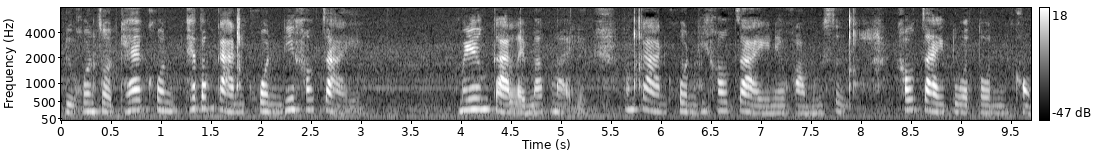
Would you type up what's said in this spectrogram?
หรือคนโสดแค่คนแค่ต้องการคนที่เข้าใจ ไม่ต้องการอะไรมากมายเลย ต้องการคนที่เข้าใจในความรู้สึก เข้าใจตัวตนของ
